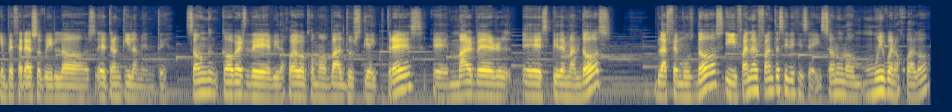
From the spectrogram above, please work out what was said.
Y empezaré a subirlos eh, tranquilamente. Son covers de videojuegos como Baldur's Gate 3, Marvel Spider-Man 2, Blasphemous 2 y Final Fantasy XVI. Son unos muy buenos juegos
